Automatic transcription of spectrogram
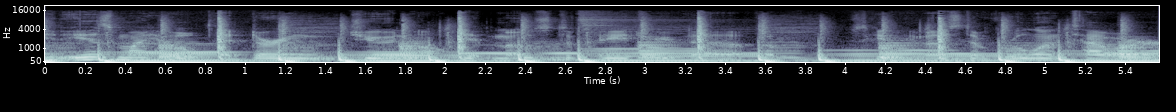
It is my hope that during June I'll get most of Patreon, uh, excuse me, most of Rulent Tower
